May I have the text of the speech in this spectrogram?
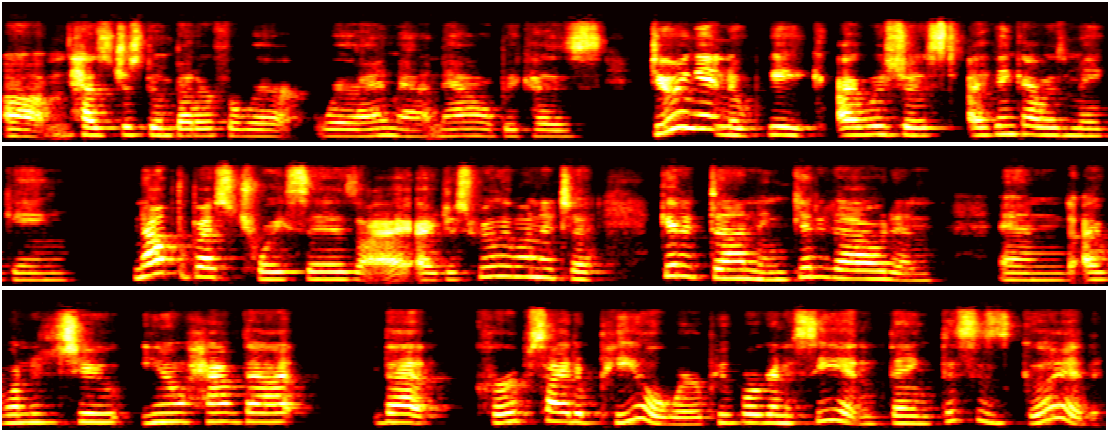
um, has just been better for where where I'm at now because doing it in a week, I was just I think I was making not the best choices. I, I just really wanted to get it done and get it out and and I wanted to you know have that that curbside appeal where people are going to see it and think this is good.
